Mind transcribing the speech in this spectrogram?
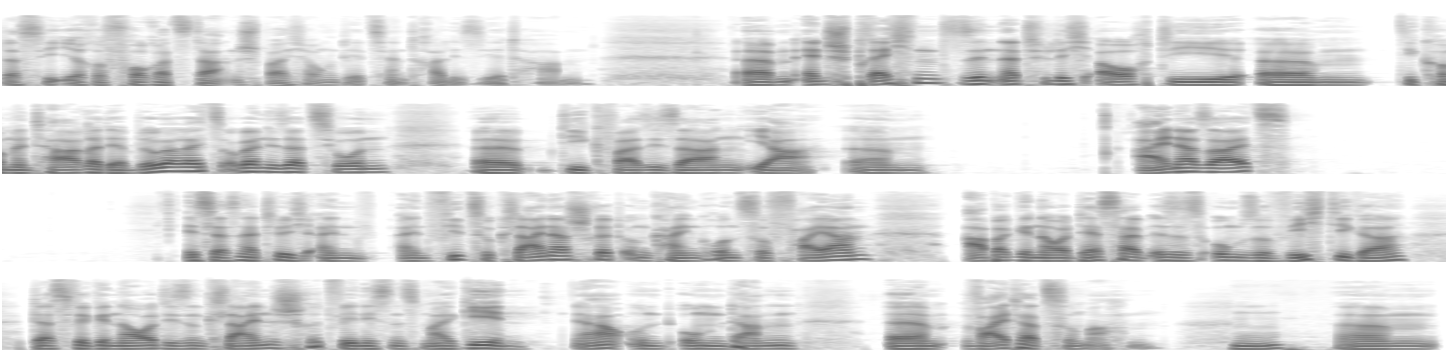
dass sie ihre Vorratsdatenspeicherung dezentralisiert haben. Ähm, entsprechend sind natürlich auch die, ähm, die Kommentare der Bürgerrechtsorganisationen, äh, die quasi sagen, ja, ähm, einerseits ist das natürlich ein, ein viel zu kleiner Schritt und kein Grund zu feiern. Aber genau deshalb ist es umso wichtiger, dass wir genau diesen kleinen Schritt wenigstens mal gehen. Ja, und um dann ähm, weiterzumachen. Mhm. Ähm,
